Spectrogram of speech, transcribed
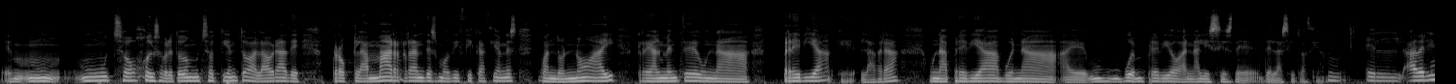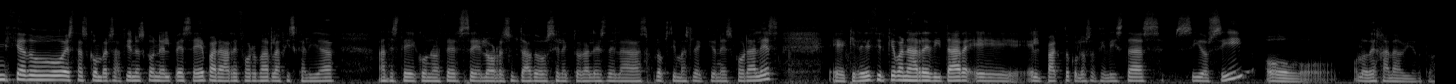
eh, mucho ojo y sobre todo mucho tiento a la hora de proclamar grandes modificaciones cuando no hay realmente una previa, que la habrá, una previa buena, eh, un buen previo análisis de, la situación. Mm. El haber iniciado estas conversaciones con el PSE para reformar la fiscalidad antes de conocerse los resultados electorales de las próximas elecciones forales, eh, ¿quiere decir que van a reeditar eh, el pacto con los socialistas sí o sí o, lo dejan abierto?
